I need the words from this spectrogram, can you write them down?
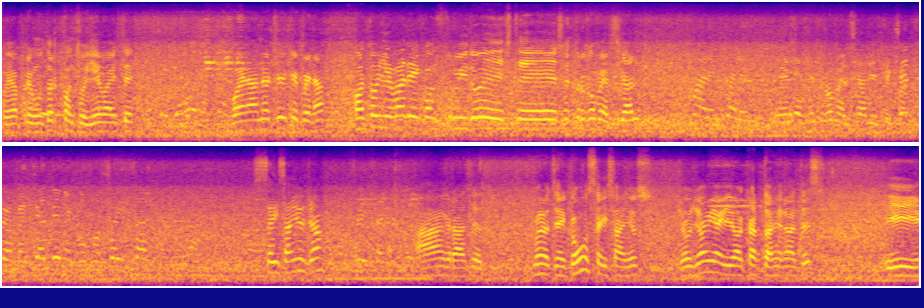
Voy a preguntar cuánto lleva este. Buenas noches, qué pena. ¿Cuánto lleva de construido este centro comercial? ¿Cuál es? ¿Cuál es? El, el centro comercial. Este, El centro comercial tiene como seis años. ¿Seis años ya? Seis años. Ah, gracias. Bueno, tiene como seis años. Yo ya había ido a Cartagena antes y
